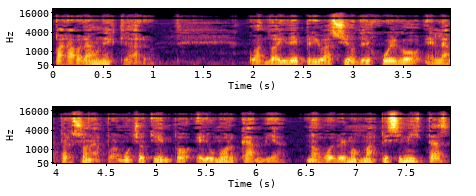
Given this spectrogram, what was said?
Para Brown es claro. Cuando hay deprivación del juego en las personas por mucho tiempo, el humor cambia, nos volvemos más pesimistas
